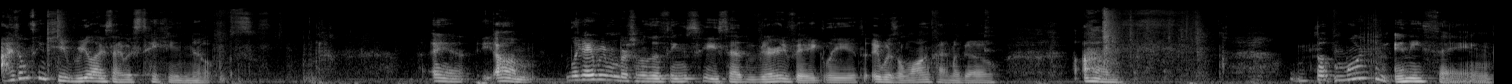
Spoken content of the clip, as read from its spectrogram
I don't think he realized I was taking notes. And um like I remember some of the things he said very vaguely. It, it was a long time ago. Um, but more than anything,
